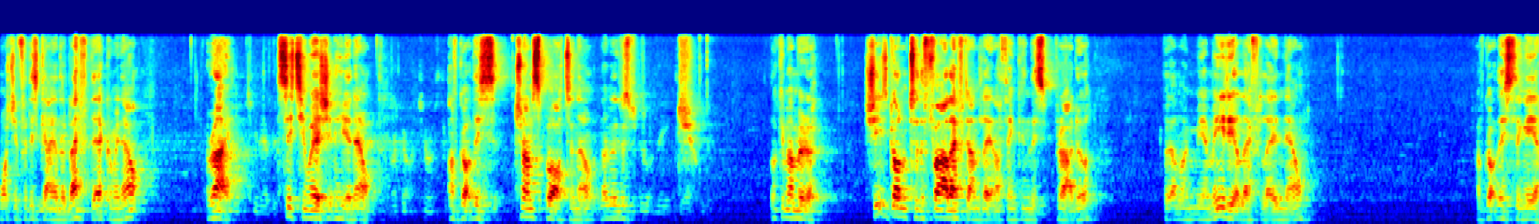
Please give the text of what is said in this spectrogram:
Watching for this guy on the left there coming out. Right. Situation here now. I've got this transporter now. Let me just look in my mirror. She's gone to the far left hand lane, I think, in this Prado. But I'm in my immediate left lane now. I've got this thing here.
